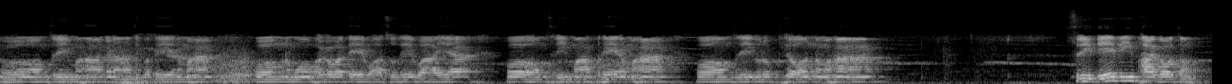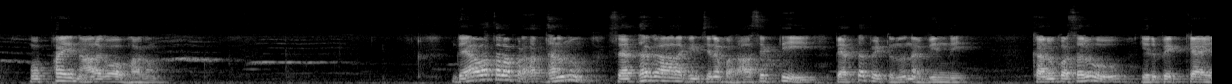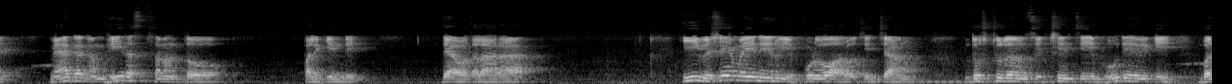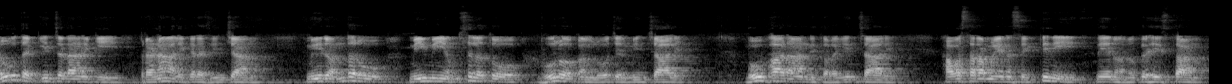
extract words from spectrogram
ఓం శ్రీ మహాగణాధిపతే నమ. ఓం నమో భగవతే వాసుదేవాయ. ఓం శ్రీమాత్రే నమ. ఓం శ్రీ గురుభ్యో నమ. శ్రీదేవి భాగవతం ముప్పై నాలుగవ భాగం. దేవతల ప్రార్థనను శ్రద్ధగా ఆలకించిన పరాశక్తి పెద్ద పెట్టును నవ్వింది. కనుకొసలు ఎరుపెక్కాయి మేఘ గంభీర స్వరంతో పలికింది. దేవతలారా ఈ విషయమై నేను ఎప్పుడో ఆలోచించాను. దుష్టులను శిక్షించి భూదేవికి బరువు తగ్గించడానికి ప్రణాళిక రచించాను. మీరందరూ మీ మీ అంశలతో భూలోకంలో జన్మించాలి. భూభారాన్ని తొలగించాలి. అవసరమైన శక్తిని నేను అనుగ్రహిస్తాను.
